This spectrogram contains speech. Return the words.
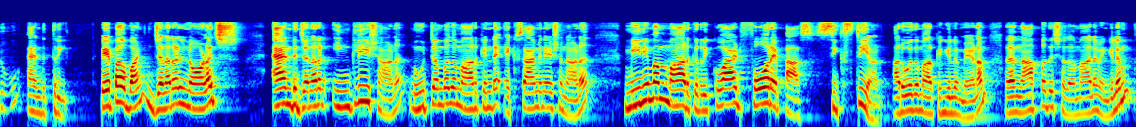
two and three paper one general knowledge and general English ആണ്. നൂറ്റമ്പത് മാർക്കിന്റെ എക്സാമിനേഷൻ ആണ്. Minimum mark required for a pass sixty ആണ്. അറുപത് മാർക്കെങ്കിലും വേണം. അതായത് നാൽപ്പത് ശതമാനമെങ്കിലും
